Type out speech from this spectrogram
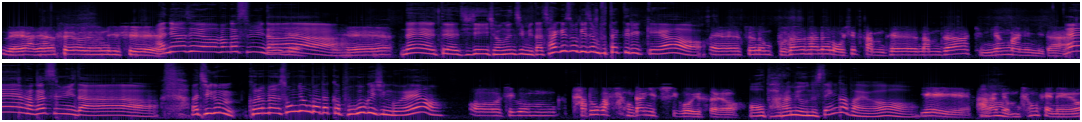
네, 안녕하세요, 정은지 씨. 안녕하세요, 반갑습니다. 네. 네, 네, DJ 정은지입니다. 자기소개 좀 부탁드릴게요. 네, 저는 부산 사는 53세 남자 김영만입니다. 네, 반갑습니다. 아, 지금 그러면 송정 바닷가 보고 계신 거예요? 어, 지금 파도가 상당히 치고 있어요. 어, 바람이 오늘 센가 봐요. 예, 예. 바람이 아. 엄청 세네요.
